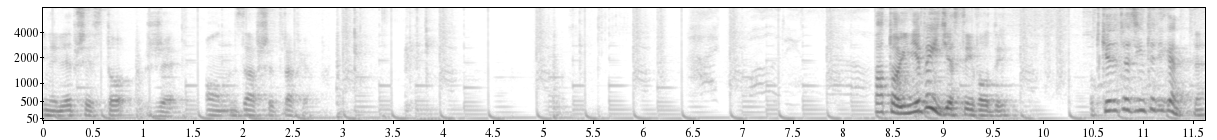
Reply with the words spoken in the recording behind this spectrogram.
I najlepsze jest to, że on zawsze trafia. Pato i nie wyjdzie z tej wody. Od kiedy to jest inteligentne?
